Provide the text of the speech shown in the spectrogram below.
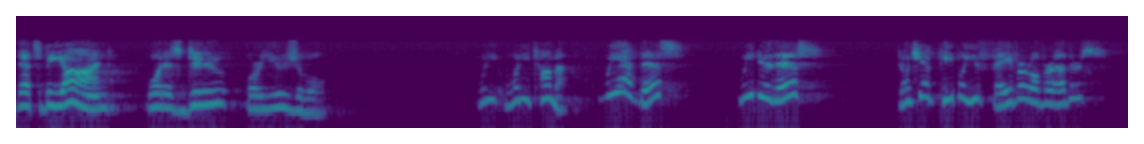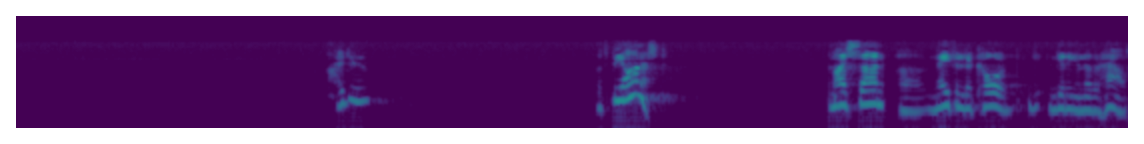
that's beyond what is due or usual. What are you, what are you talking about? We have this. We do this. Don't you have people you favor over others? I do. Let's be honest. My son, uh, Nathan Nicole, getting another house.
